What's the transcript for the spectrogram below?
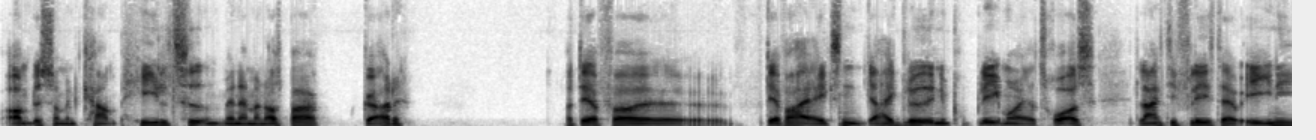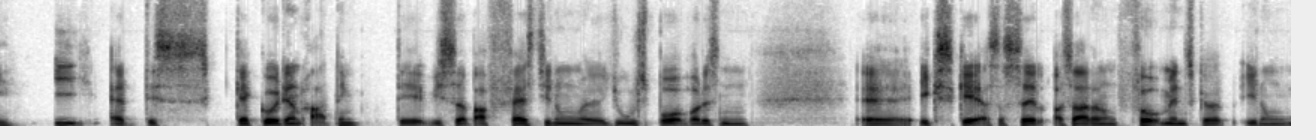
om det som en kamp hele tiden, men at man også bare gør det. Og derfor, øh, derfor har jeg ikke sådan, jeg har ikke løbet ind i problemer, og jeg tror også, langt de fleste er jo enige i, at det skal gå i den retning det, vi sidder bare fast i nogle øh, julespor, hvor det sådan øh, ikke sker af sig selv, og så er der nogle få mennesker i nogle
